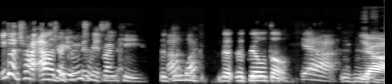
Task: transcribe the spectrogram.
you can try Ah, after the you finish. Frankie. The Oh, dude, what? the the dildo. Yeah. Mhm. Yeah.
